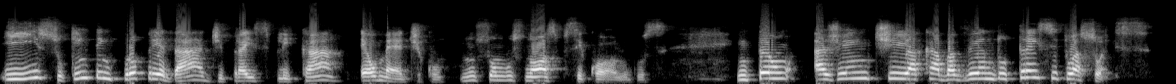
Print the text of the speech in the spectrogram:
E isso, quem tem propriedade para explicar é o médico, não somos nós psicólogos. Então, a gente acaba vendo três situações.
